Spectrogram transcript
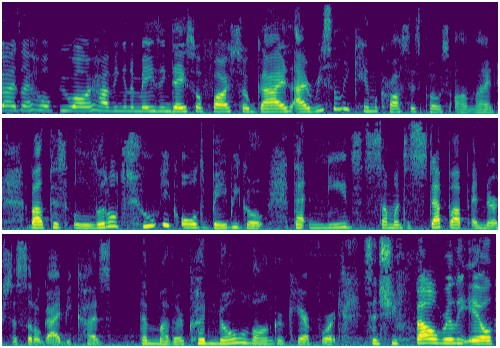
Guys? I hope you all are having an amazing day so far. So, guys, I recently came across this post online about this little two week old baby goat that needs someone to step up and nurse this little guy because the mother could no longer care for it since she fell really ill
